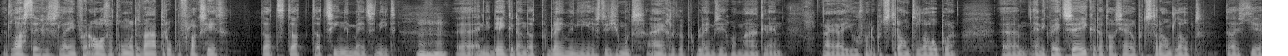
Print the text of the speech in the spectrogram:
Het lastige is alleen van alles wat onder het wateroppervlak zit. Dat, dat, dat zien de mensen niet. Mm -hmm. en die denken dan dat het probleem er niet is. Dus je moet eigenlijk het probleem zichtbaar maken. En nou ja, je hoeft maar op het strand te lopen. Um, en ik weet zeker dat als jij op het strand loopt, dat je,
